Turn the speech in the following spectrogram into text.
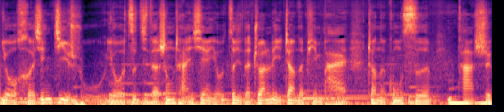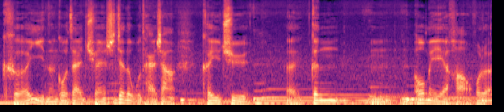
有核心技术、有自己的生产线、有自己的专利这样的品牌、这样的公司，它是可以能够在全世界的舞台上可以去，呃，跟嗯欧美也好，或者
